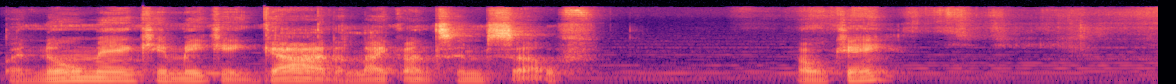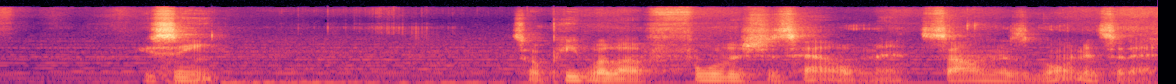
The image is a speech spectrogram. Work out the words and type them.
But no man can make a God like unto himself. Okay? You see? So people are foolish as hell, man. Solomon is going into that.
